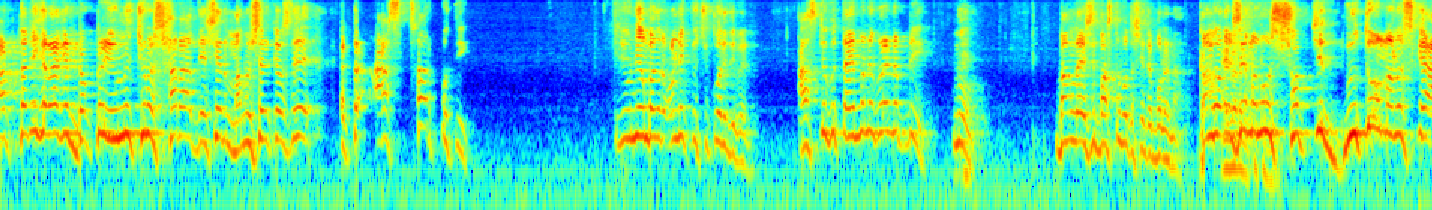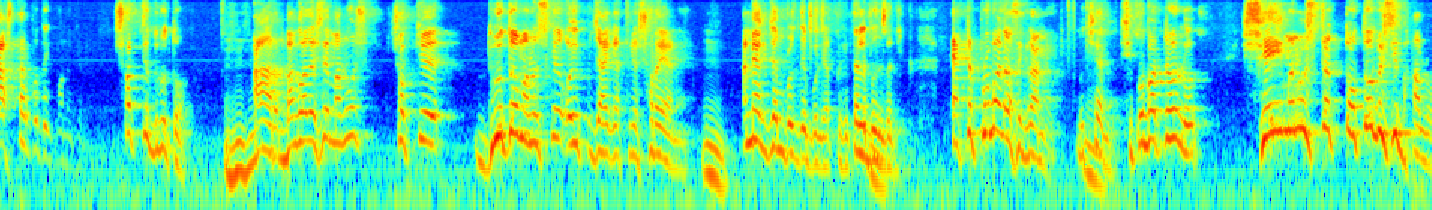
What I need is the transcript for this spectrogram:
আট তারিখের আগে ডক্টর ইউনুস ছিল সারা দেশের মানুষের কাছে একটা আস্থার প্রতীক। উনি আমাদের অনেক কিছু করে দিবেন। আজকে তাই মনে করেন আপনি? নো। বাংলাদেশের বাস্তবতা সেটা বলে না। বাংলাদেশের মানুষ সবচেয়ে দ্রুত মানুষকে আস্থার প্রতীক মনে করে সবচেয়ে দ্রুত। আর বাংলাদেশের মানুষ সবচেয়ে দ্রুত মানুষকে ওই জায়গা থেকে সরাই আনে। আমি এক্সাম্পল দিয়ে বলি আপনাকে তাহলে বুঝবেন। একটা প্রবাদ আছে গ্রামে বুঝছেন? সেই প্রবাদটা হলো সেই মানুষটা তত বেশি ভালো।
